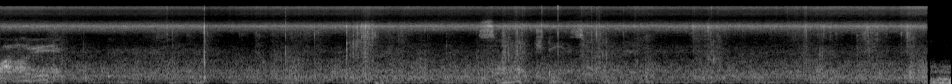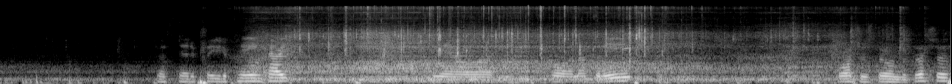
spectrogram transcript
Just had a feed of pancakes. Now uh, frying up an egg. Roger's doing the dishes.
